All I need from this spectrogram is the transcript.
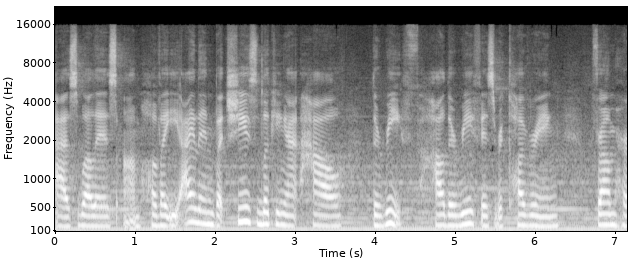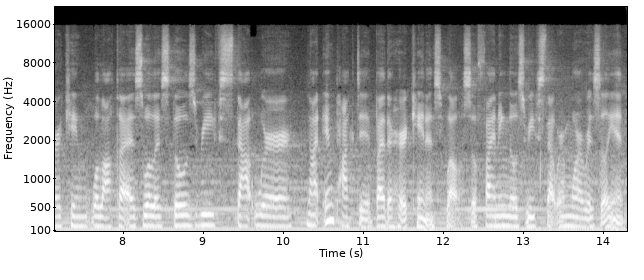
as well as um, Hawaii Island, but she's looking at how the reef, how the reef is recovering from Hurricane Walaka, as well as those reefs that were not impacted by the hurricane as well. So finding those reefs that were more resilient.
